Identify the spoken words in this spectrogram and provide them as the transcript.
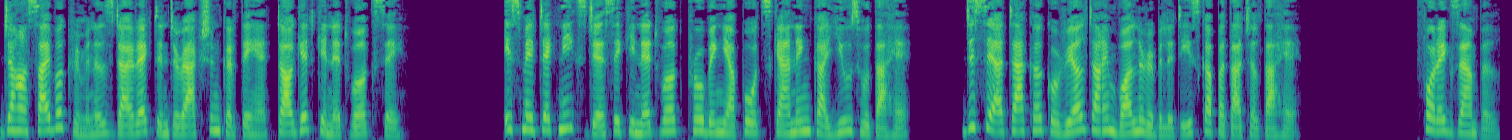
जहाँ साइबर क्रिमिनल्स डायरेक्ट इंटरैक्शन करते हैं टारगेट के नेटवर्क से। इसमें टेक्निक्स जैसे कि नेटवर्क प्रोबिंग या पोर्ट स्कैनिंग का यूज़ होता है। जिससे अटैकर को रियल टाइम वॉलनरेबिलिटीज का पता चलता है। फॉर एग्ज़ाम्पल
